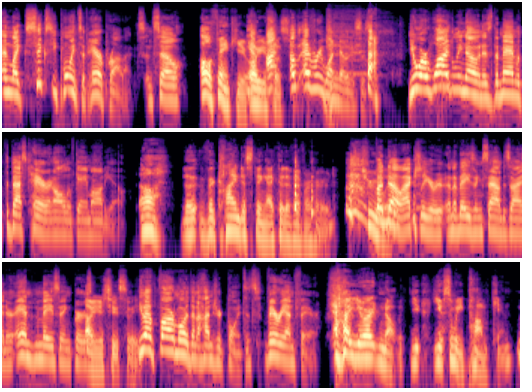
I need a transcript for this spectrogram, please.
and like 60 points of hair products. And so. Oh, thank you. Yeah, oh, you're so I, Everyone notices. you are widely known as the man with the best hair in all of game audio. Oh, the the kindest thing I could have ever heard. Truly. But no, actually, you're an amazing sound designer and an amazing oh, person. Oh, you're too sweet. You have far more than hundred points. It's very unfair. Oh, you're no, you you sweet pumpkin.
